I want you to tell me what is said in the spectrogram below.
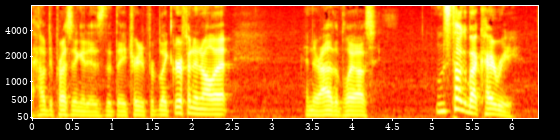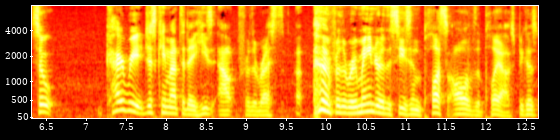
how depressing it is that they traded for Blake Griffin and all that, and they're out of the playoffs, let's talk about Kyrie. So Kyrie, it just came out today. He's out for the rest, uh, for the remainder of the season, plus all of the playoffs, because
